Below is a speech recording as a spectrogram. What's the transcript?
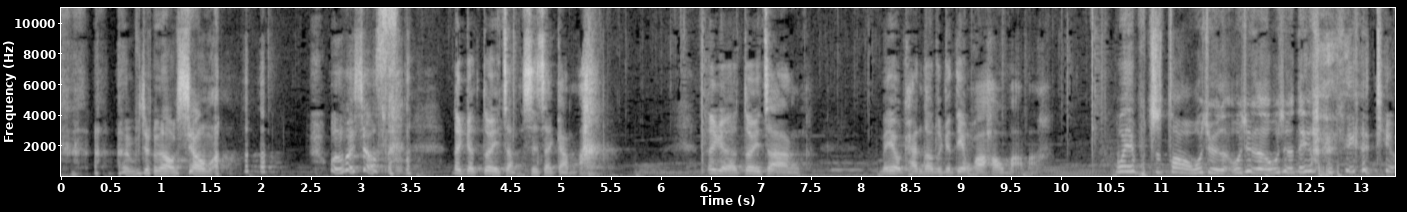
不就很好笑吗？我都快笑死了。那个队长是在干嘛？那个队长没有看到那个电话号码吗？我也不知道，我觉得，我觉得，我觉得那个 那个电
